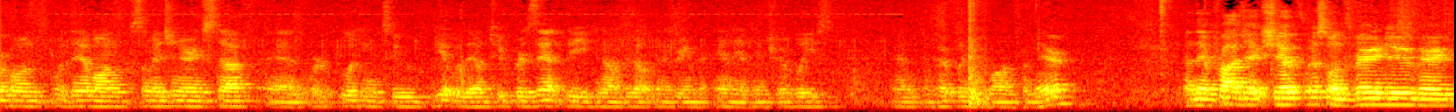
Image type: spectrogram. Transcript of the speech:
working on- with them on some engineering stuff, and we're looking to get with them to present the economic development agreement and the indenture of lease, and and hopefully move on from there. And then Project Ship, this one's very new, very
